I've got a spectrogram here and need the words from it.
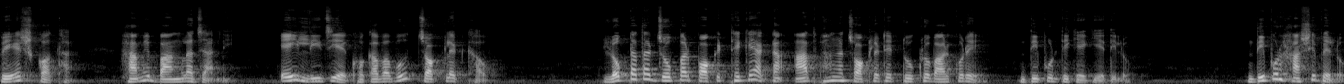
বেশ কথা আমি বাংলা জানি। এই লিজিয়ে খোকাবাবু চকলেট খাও। লোকটা তার জোব্বার পকেট থেকে একটা আধ ভাঙা চকলেটের টুকরো বার করে দীপুর দিকে এগিয়ে দিল। দীপুর হাসি পেল।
